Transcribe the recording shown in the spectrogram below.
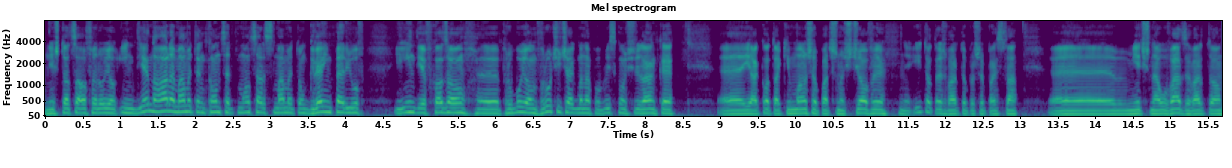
niż to, co oferują Indie. No ale mamy ten koncert mocarstw, mamy tą grę imperiów i Indie wchodzą, e, próbują wrócić jakby na pobliską Sri Lankę e, jako taki mąż opatrznościowy i to też warto, proszę Państwa, e, mieć na uwadze, warto,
